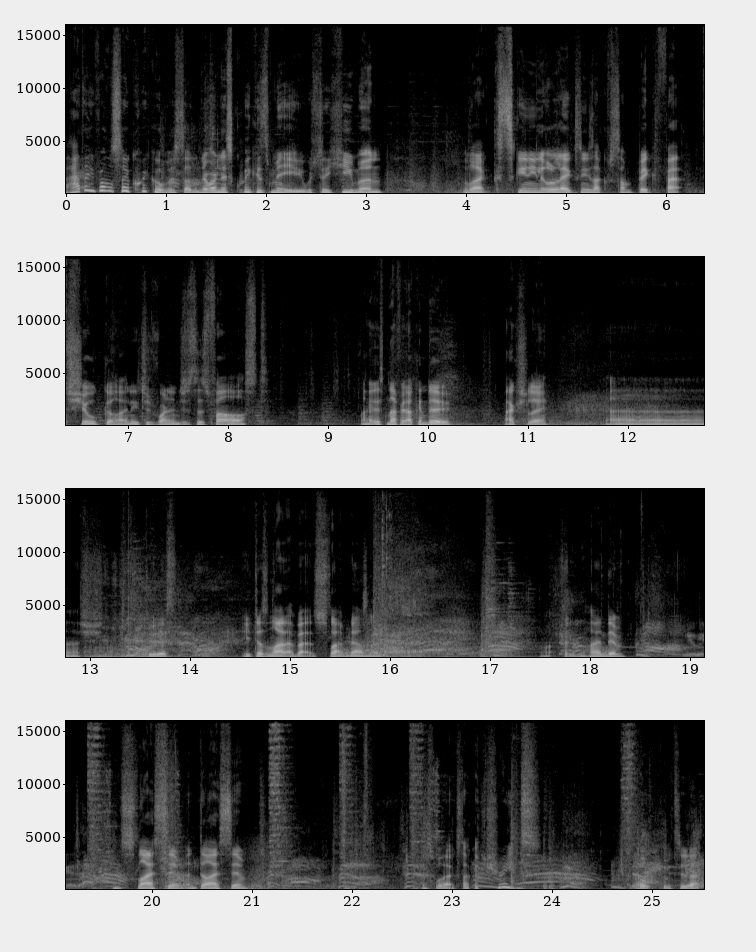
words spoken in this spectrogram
how do they run so quick all of a sudden? They're running as quick as me, which is a human. Like skinny little legs, and he's like some big fat shield guy, and he's just running just as fast. Like, there's nothing I can do. Actually. Uh, do this. He doesn't like that, but slow him down though. Right, put it behind him. And slice him and dice him. This works like a treat. Oh, give me to that.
